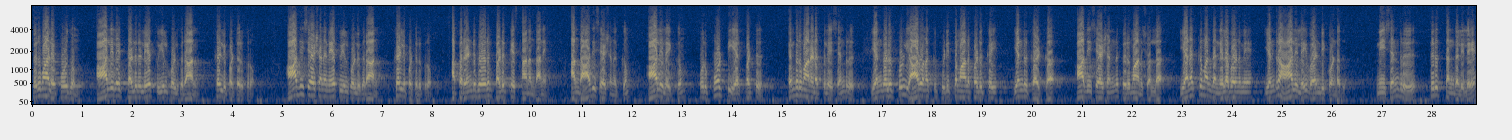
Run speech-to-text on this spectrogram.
பெருமாள் எப்பொழுதும் ஆலிலை தளிரிலே துயில் கொள்கிறான் கேள்விப்பட்டிருக்கிறோம். ஆதிசேஷனே துயில் கொள்ளுகிறான் கேள்விப்பட்டிருக்கிறோம். அப்ப ரெண்டு பேரும் படுக்கை ஸ்தானம் தானே. அந்த ஆதிசேஷனுக்கும் ஆலிலைக்கும் ஒரு போட்டி ஏற்பட்டு எம்பெருமானிடத்திலே சென்று எங்களுக்குள் யார் உனக்கு பிடித்தமான படுக்கை? என்று கேட்க ஆதிசேஷன் பெருமான் சொல்ல எனக்கும் அந்த நில வேணுமே என்று ஆளிலை வேண்டிக் கொண்டது நீ சென்று திருத்தங்கலிலே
